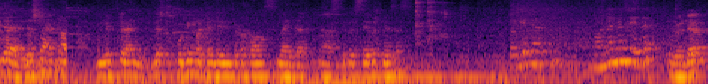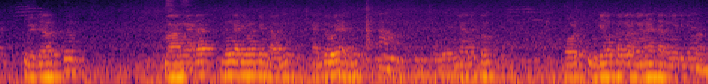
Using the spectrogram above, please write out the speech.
Yeah, yeah, just I am tra- lift and just putting my tent in pumps like that. Uh, safer- safer places. ഇവന്റെ വീട്ടുകാർക്ക് മാങ്ങയുടെ ഇതും കാര്യങ്ങളൊക്കെ ഉണ്ടാവും അതിന്റെ കൂടെ ആയിരുന്നു അത് ഞാനിപ്പം ഓൾ ഇന്ത്യ മൊത്തം ഇറങ്ങാനായിട്ട് ഇറങ്ങിയിരിക്കുന്നതാണ്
